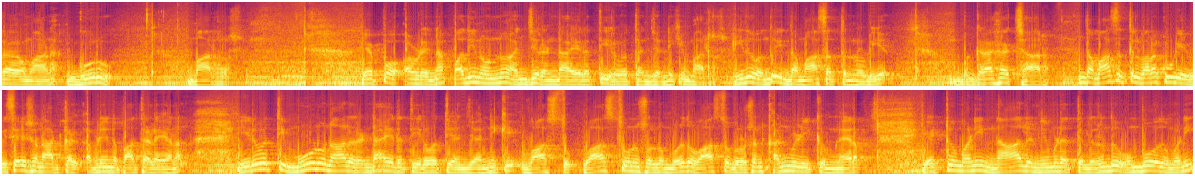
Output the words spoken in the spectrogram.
கிரகமான குரு மாறுறார். எப்போ அப்படின்னா பதினொன்று அஞ்சு ரெண்டாயிரத்தி இருபத்தஞ்சு அன்னைக்கு மாறுறார் இது வந்து இந்த மாதத்தினுடைய கிரகச்சாரம். இந்த மாதத்தில் வரக்கூடிய விசேஷ நாட்கள் அப்படின்னு பார்த்தாலேயானால் இருபத்தி மூணு நாலு ரெண்டாயிரத்தி இருபத்தி அஞ்சு அன்னைக்கு வாஸ்து. வாஸ்துன்னு சொல்லும்பொழுது வாஸ்து புருஷன் கண் விழிக்கும் நேரம் எட்டு மணி நாலு நிமிடத்திலிருந்து ஒம்பது மணி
